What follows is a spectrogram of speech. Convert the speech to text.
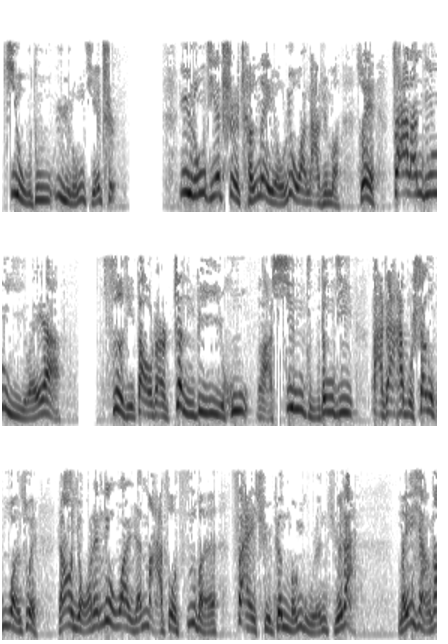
旧都玉龙节赤。玉龙节赤城内有六万大军嘛，所以扎兰丁以为啊。自己到这儿振臂一呼啊，新主登基，大家还不山呼万岁？然后有这六万人马做资本，再去跟蒙古人决战。没想到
